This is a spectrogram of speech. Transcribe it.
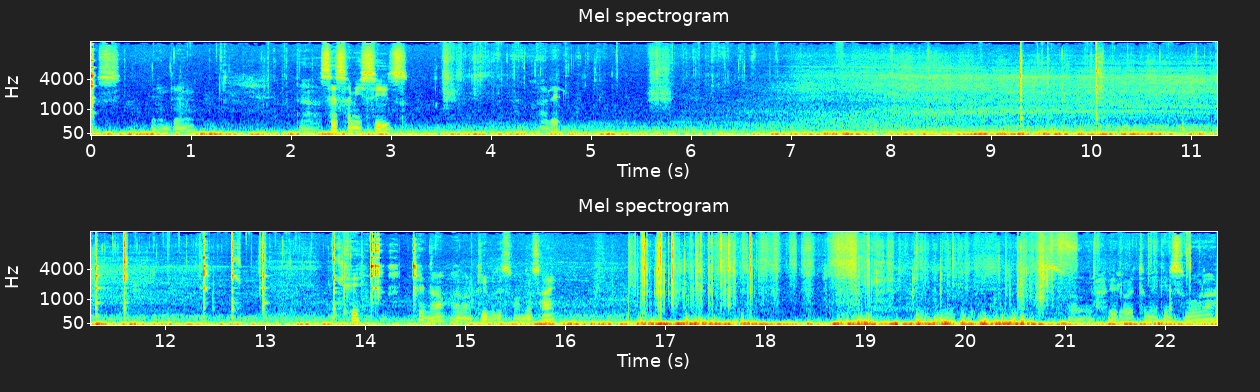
Yes. And then the sesame seeds. Add it. Okay. Okay, now I'm gonna keep this on the side. So a little bit to make it smaller.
